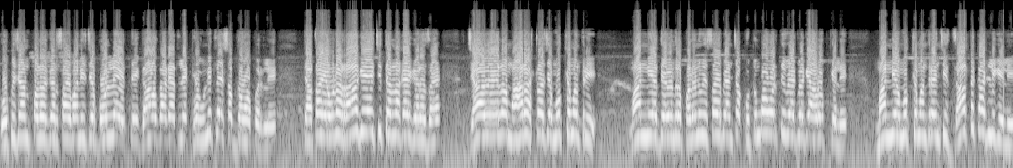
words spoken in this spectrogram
गोपीचंद पडळकर साहेबांनी जे बोलले ते गावगाड्यातले ठेवणीतले शब्द वापरले. त्याचा एवढा राग यायची त्यांना काही गरज आहे. ज्या वेळेला महाराष्ट्राचे मुख्यमंत्री माननीय देवेंद्र फडणवीस साहेब यांच्या कुटुंबावरती वेगवेगळे आरोप केले. माननीय मुख्यमंत्र्यांची जात काढली गेली.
